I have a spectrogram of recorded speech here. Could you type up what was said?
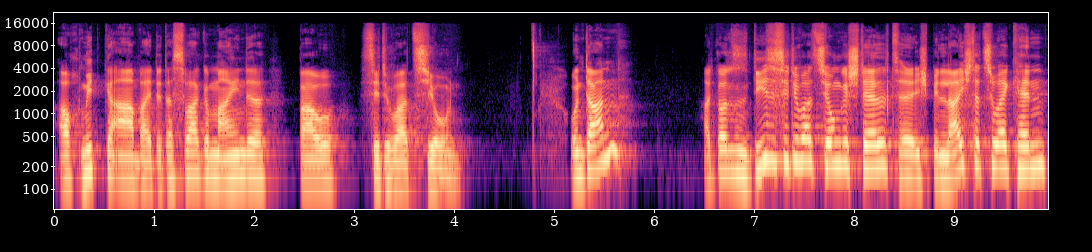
auch mitgearbeitet. Das war Gemeindebausituation. Und dann hat Gott uns in diese Situation gestellt. Äh, ich bin leichter zu erkennen.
